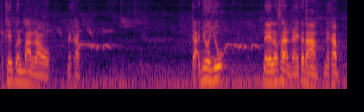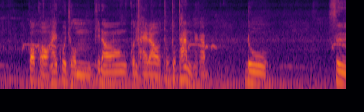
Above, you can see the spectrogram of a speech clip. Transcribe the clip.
ประเทศเพื่อนบ้านเรานะครับ จะยั่วยุในลักษณะไหนก็ตามนะครับ ก็ขอให้ผู้ชมพี่น้องคนไทยเราทุก ๆท่านนะครับ ดูสื่อ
